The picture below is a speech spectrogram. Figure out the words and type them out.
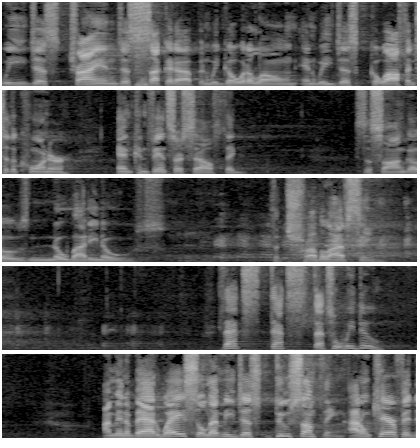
we just try and just suck it up and we go it alone and we just go off into the corner and convince ourselves that, as the song goes, nobody knows the trouble I've seen. That's, that's, that's what we do. I'm in a bad way, so let me just do something. I don't care if it,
